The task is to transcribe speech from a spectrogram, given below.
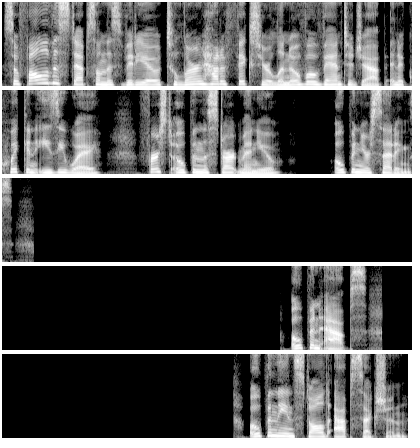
So follow the steps on this video to learn how to fix your Lenovo Vantage app in a quick and easy way. First, open the Start menu. Open your settings. Open Apps. Open the Installed Apps section.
